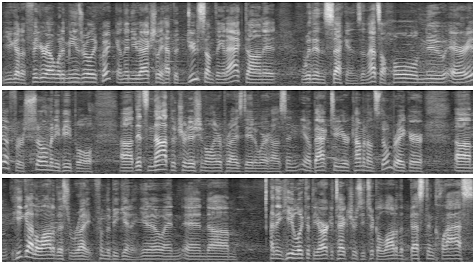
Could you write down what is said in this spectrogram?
You got to figure out what it means really quick, and then you actually have to do something and act on it within seconds. And that's a whole new area for so many people. Uh, that's not the traditional enterprise data warehouse. And you know, back to your comment on Stonebraker, um, he got a lot of this right from the beginning. You know, and and um, I think he looked at the architectures, he took a lot of the best in class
